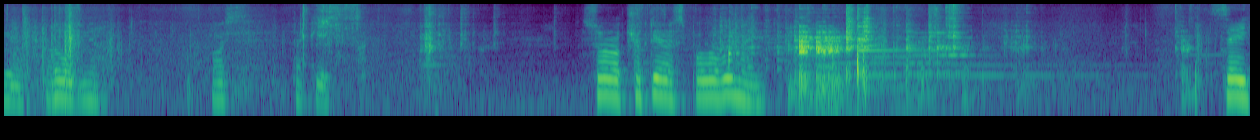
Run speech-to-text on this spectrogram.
Ні, Розмір. Ось такий. 44 з половиною. Цей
